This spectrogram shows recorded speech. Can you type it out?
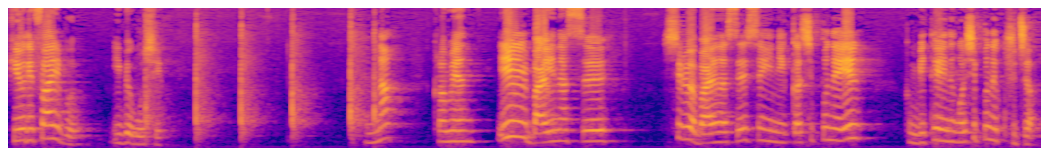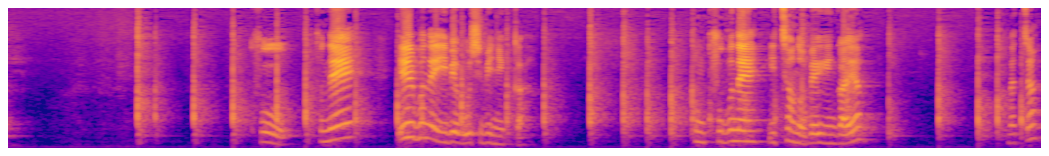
BOD 5 250 됐나? 그러면 1 마이너스 10이 마이너스 1승이니까 10분의 1 그럼 밑에 있는 건 10분의 9죠 9 분의 1분의 250이니까 그럼 9분의 2500인가요? 맞죠?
